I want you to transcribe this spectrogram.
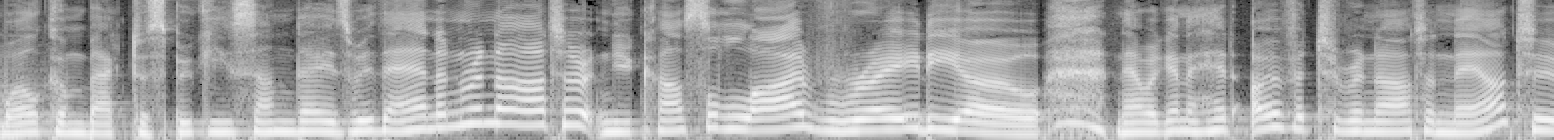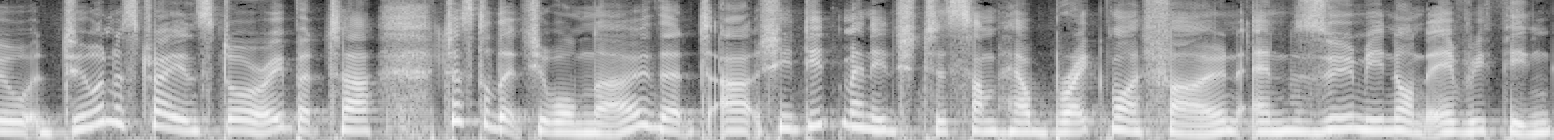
Welcome back to Spooky Sundays with Anne and Renata at Newcastle Live Radio. Now we're going to head over to Renata now to do an Australian story, but uh, just to let you all know that uh, she did manage to somehow break my phone and zoom in on everything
